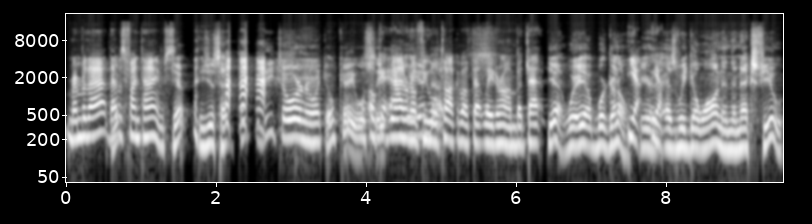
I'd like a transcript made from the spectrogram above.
Remember that? That was fun times. Mm-hmm. Yep. You just have to detour and they're like, okay, we'll see. Okay, I don't know if you will up. talk about that later on, but that Yeah, we're yeah, we're gonna Yeah, here yeah. as we go on in the next few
